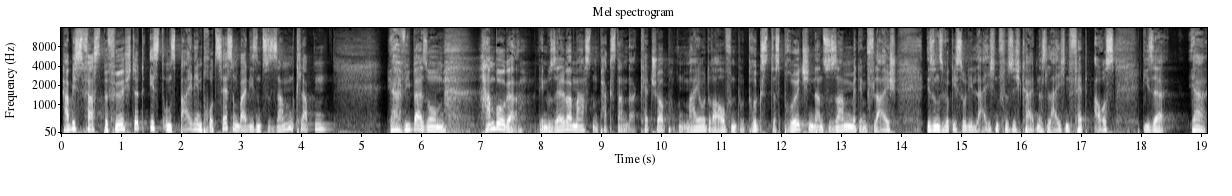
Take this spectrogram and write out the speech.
Habe ich es fast befürchtet, ist uns bei dem Prozess und bei diesem Zusammenklappen, ja, wie bei so einem Hamburger, den du selber machst und packst dann da Ketchup und Mayo drauf und du drückst das Brötchen dann zusammen mit dem Fleisch, ist uns wirklich so die Leichenflüssigkeiten, das Leichenfett aus dieser, ja,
